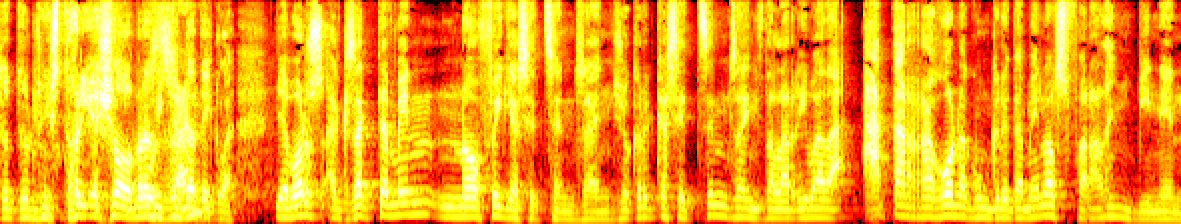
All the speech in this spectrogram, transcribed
tota una història, això, del braç de Santa. Tecla. Llavors, exactament no feia 700 anys. Jo crec que 700 anys de l'arribada a Tarragona, concretament, els farà l'any vinent.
